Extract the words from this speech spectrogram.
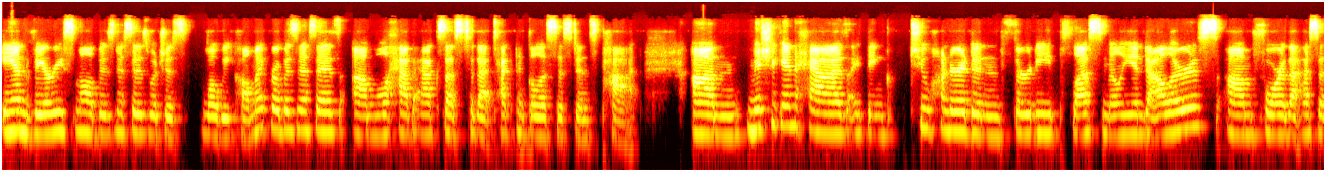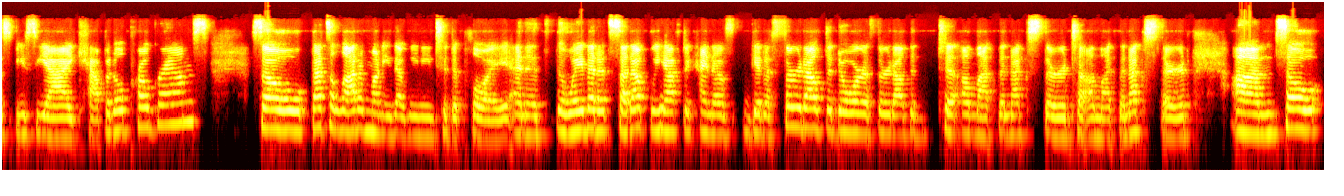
and very small businesses, which is what we call micro businesses, um, will have access to that technical assistance pot. Um, Michigan has, I think, 230 plus million dollars um, for the SSBCI capital programs. So that's a lot of money that we need to deploy. And it's the way that it's set up, we have to kind of get a third out the door, a third out the, to unlock the next third, to unlock the next third. Um, so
